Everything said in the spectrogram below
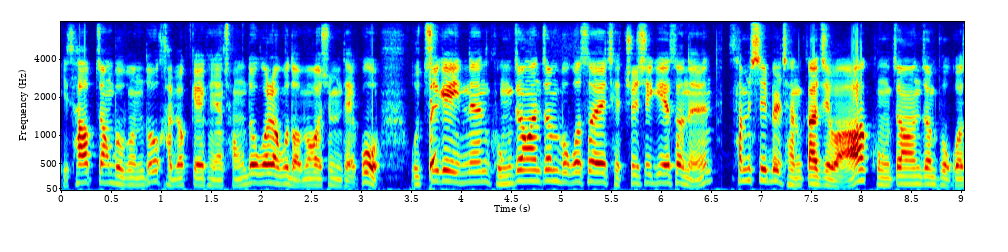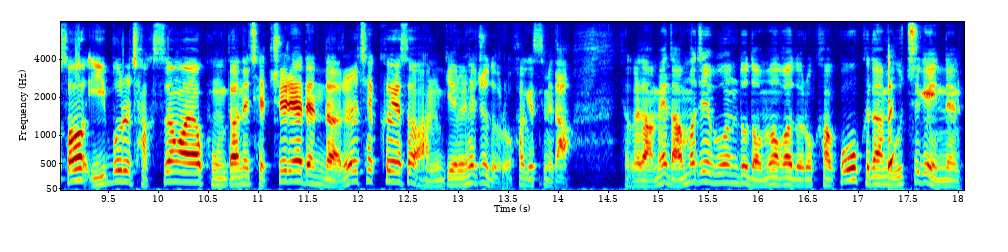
이 사업장 부분도 가볍게 그냥 정독을 하고 넘어가시면 되고 우측에 있는 공정안전 보고서의 제출 시기에서는 30일 전까지와 공정안전 보고서 2부를 작성하여 공단에 제출해야 된다를 체크해서 암기를 해주도록 하겠습니다. 자, 그 다음에 나머지 부분도 넘어가도록 하고, 그 다음에 우측에 있는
